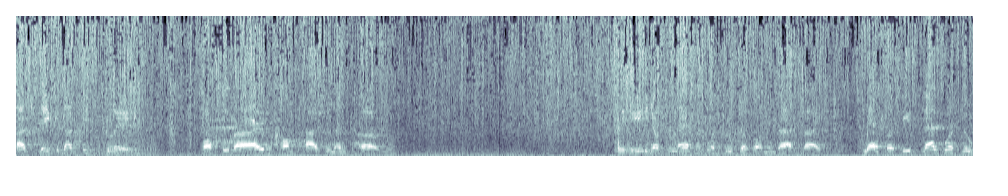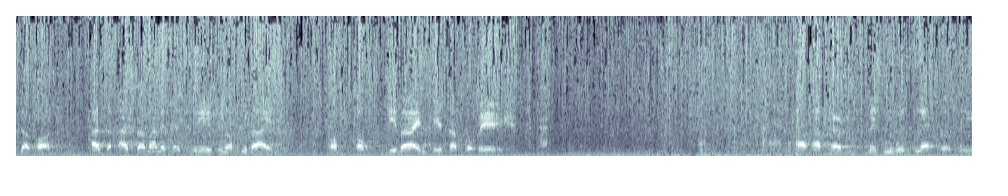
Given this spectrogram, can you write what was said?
a signal display of divine compassion and power. The healing of the leper was looked upon in that light. Leprosy itself was looked upon as a, as a manifestation of divine of, of divine disapprobation. A, a person smitten with leprosy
